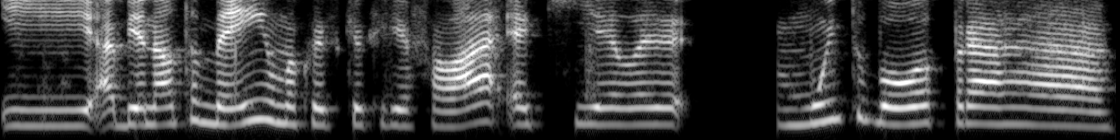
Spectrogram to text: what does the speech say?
E a Bienal também, uma coisa que eu queria falar é que ela é muito boa para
